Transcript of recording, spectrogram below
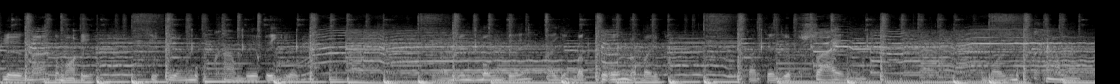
ភ្លើងណាកុំឲ្យជាពីងមុខខាំវាពេកយកយើងមានមុំទេតែយើងដុតភ្លើងដើម្បីតែគេយកផ្សែងកុំឲ្យមុខខាំខ្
